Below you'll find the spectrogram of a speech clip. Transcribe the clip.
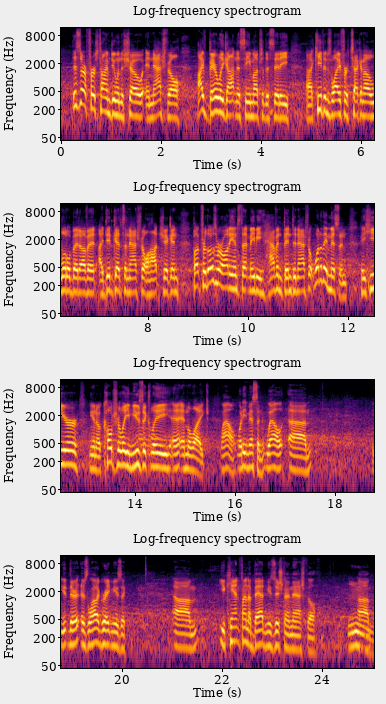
this is our first time doing the show in Nashville. I've barely gotten to see much of the city. Uh, Keith and his wife are checking out a little bit of it. I did get some Nashville hot chicken. But for those of our audience that maybe haven't been to Nashville, what are they missing here, you know, culturally, musically, and, and the like? Wow, what are you missing? Well, um, you, there, there's a lot of great music. Um, you can't find a bad musician in Nashville. Mm. Um,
